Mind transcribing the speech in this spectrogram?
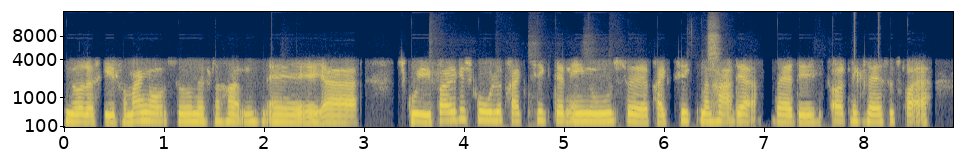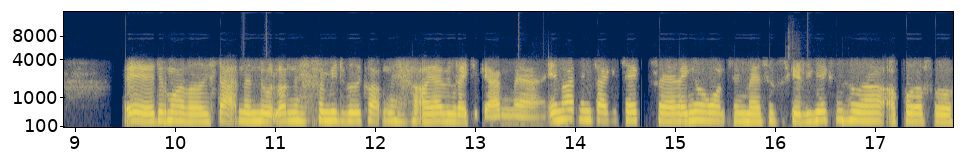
noget, der skete for mange år siden efterhånden. Øh, jeg skulle i folkeskolepraktik, den ene uges øh, praktik, man har der. Hvad er det? 8. klasse, tror jeg. Øh, det må have været i starten af nullerne for mit vedkommende, og jeg ville rigtig gerne være indretningsarkitekt, så jeg ringede rundt til en masse forskellige virksomheder og prøvede at få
